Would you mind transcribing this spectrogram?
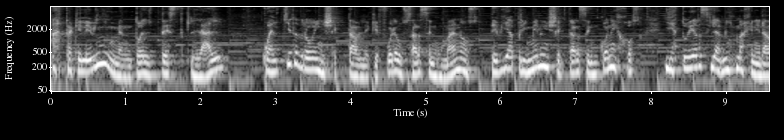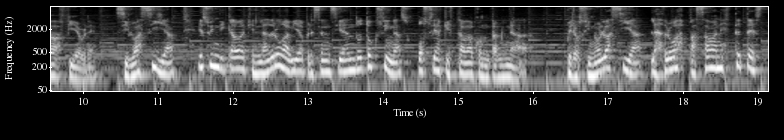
Hasta que Levin inventó el test LAL, Cualquier droga inyectable que fuera a usarse en humanos debía primero inyectarse en conejos y estudiar si la misma generaba fiebre. Si lo hacía, eso indicaba que en la droga había presencia de endotoxinas, o sea que estaba contaminada. Pero si no lo hacía, las drogas pasaban este test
